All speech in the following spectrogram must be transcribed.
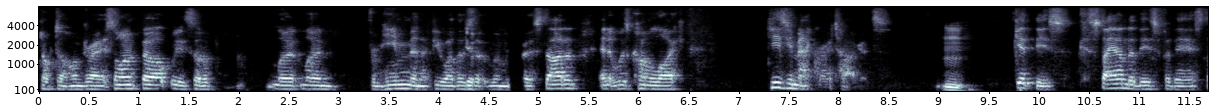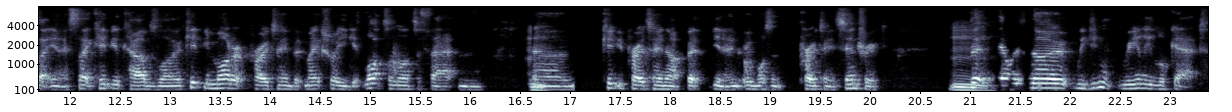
Dr. Andreas Eenfeldt. We sort of learned, learned from him and a few others yep. when we first started, and it was kind of like here's your macro targets. Mm. Get this, stay under this for there. Stay, you know, stay, keep your carbs low, keep your moderate protein, but make sure you get lots and lots of fat and mm. um, keep your protein up. But you know, it wasn't protein centric. Mm. But there was no, we didn't really look at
